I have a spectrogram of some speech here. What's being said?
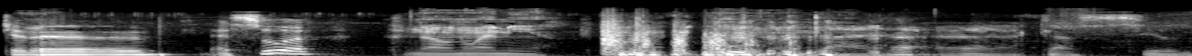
Tcharam! É sua? Não, não é minha. Ah, cacildo.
